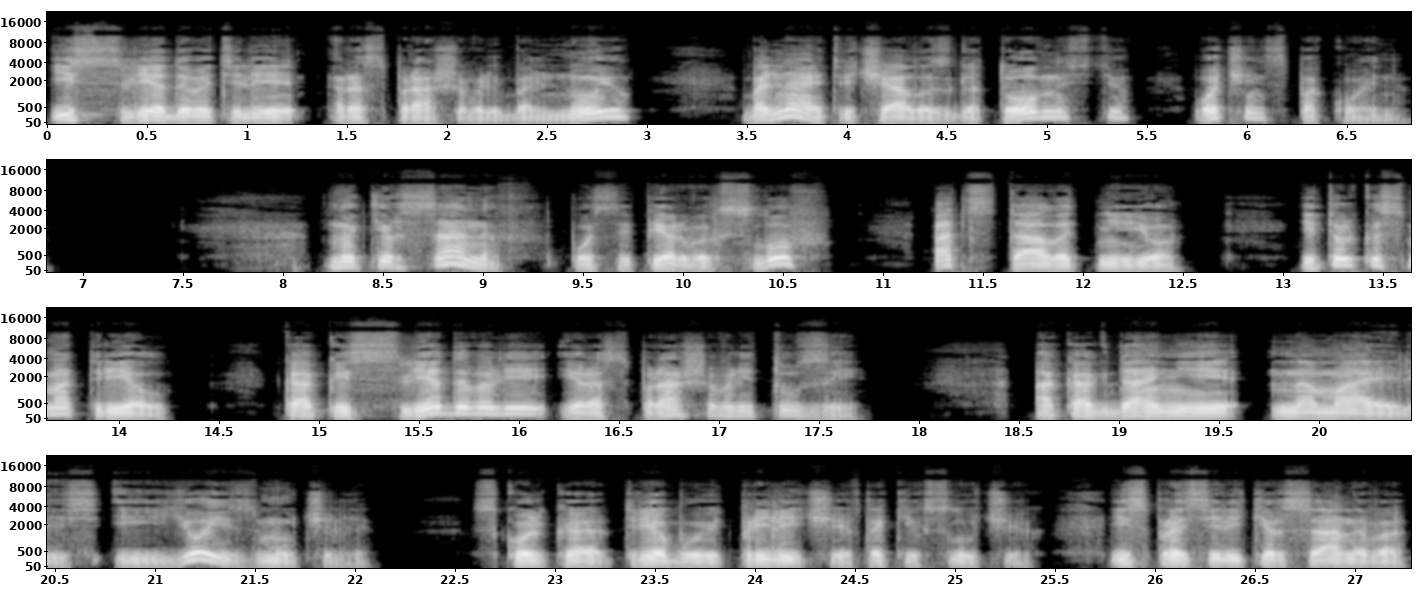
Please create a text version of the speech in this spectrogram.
Исследователи расспрашивали больную, больная отвечала с готовностью, очень спокойно. Но Кирсанов после первых слов отстал от нее и только смотрел, как исследовали и расспрашивали тузы. А когда они намаялись и ее измучили, сколько требует приличия в таких случаях, и спросили Кирсанова,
